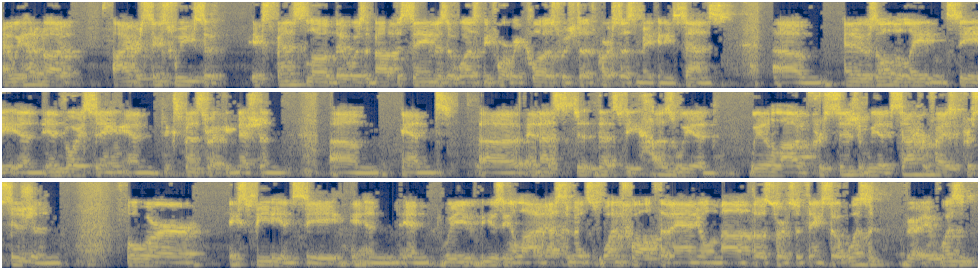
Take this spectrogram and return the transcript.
And we had about five or six weeks of expense load that was about the same as it was before we closed, which of course doesn't make any sense. Um, and it was all the latency in invoicing and expense recognition, um, and uh, and that's that's because we had we had allowed precision, we had sacrificed precision for expediency and and we using a lot of estimates, one twelfth of annual amount, those sorts of things. So it wasn't very, it wasn't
